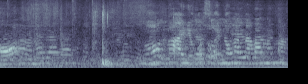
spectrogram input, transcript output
อ๋อ น้องถ่ายเดี๋ยวเขาส่ง ให้น้องมาตามมาตาม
